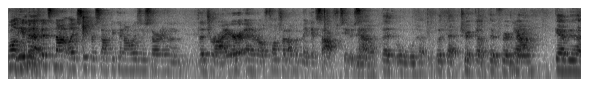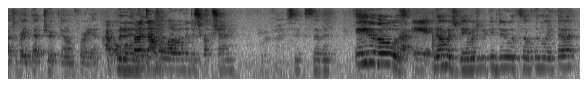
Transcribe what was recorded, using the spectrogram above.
Well, we even got- if it's not like super soft, you can always just start in the dryer and it'll fluff it up and make it soft too. So Now, that, oh, we'll have to put that trick up there for everybody. Yeah. Gabby will have to write that trick down for you. I will Put we'll in put it that- down below in the description. Four, five, six, seven, eight of those. Eight. You know how much damage we can do with something like that?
